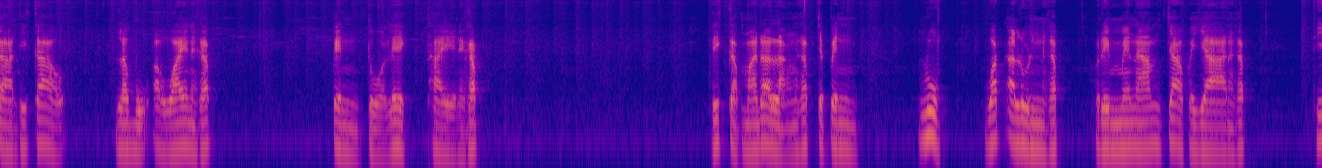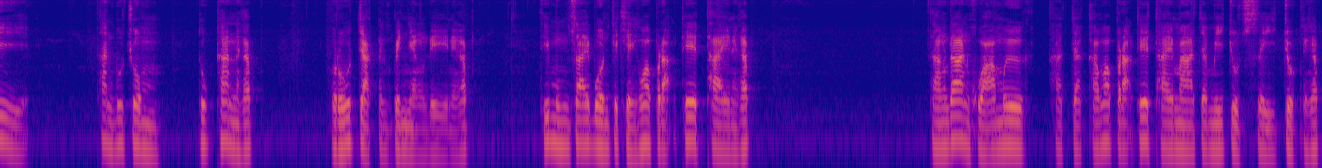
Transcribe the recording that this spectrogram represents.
กาลที่ 9 ระบุเอาไว้นะครับ เป็นตัวเลขไทยนะครับพลิกกลับมาด้านหลังนะครับ จะเป็นรูปวัดอรุณนะครับ ริมแม่น้ำเจ้าพยานะครับ ที่ท่านผู้ชมทุกท่านนะครับ รู้จักกันเป็นอย่างดีนะครับ ที่มุมซ้ายบนจะเขียนคำว่าประเทศไทยนะครับ ทางด้านขวามือถัดจากคำว่าประเทศไทยมาจะมีจุด 4 จุดนะครับ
